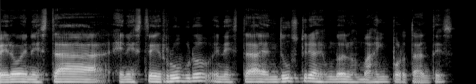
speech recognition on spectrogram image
pero en, esta, en este rubro, en esta industria es uno de los más importantes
